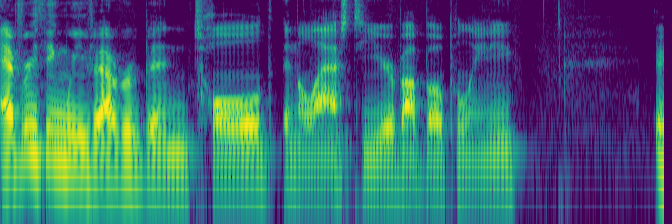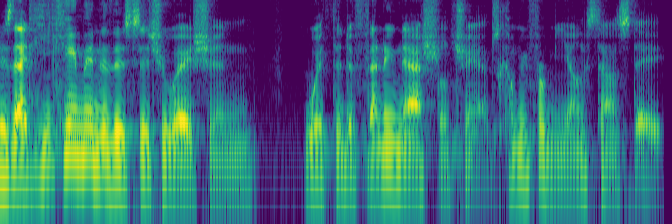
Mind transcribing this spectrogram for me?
everything we've ever been told in the last year about Bo Pelini is that he came into this situation with the defending national champs coming from Youngstown State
